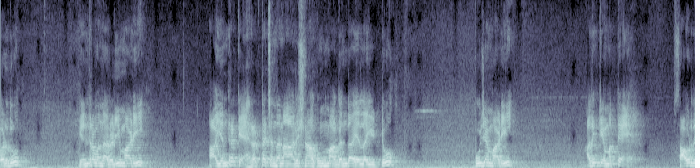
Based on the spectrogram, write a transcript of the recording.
ಬರೆದು ಯಂತ್ರವನ್ನು ರೆಡಿ ಮಾಡಿ, ಆ ಯಂತ್ರಕ್ಕೆ ರಕ್ತ ಚಂದನ ಅರಿಶಿನ ಕುಂಕುಮ, ಗಂಧ ಎಲ್ಲ ಇಟ್ಟು ಪೂಜೆ ಮಾಡಿ, ಅದಕ್ಕೆ ಮತ್ತೆ ಸಾವಿರದ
